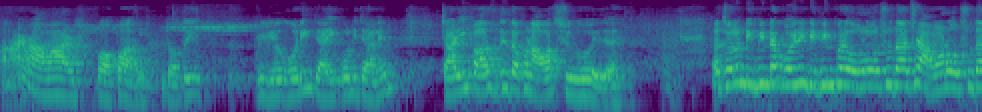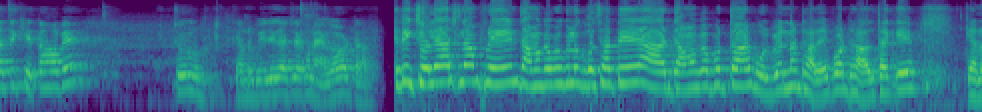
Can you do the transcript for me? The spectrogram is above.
আর আমার কপাল। যতই ভিডিও করি, যাই করি, জানেন চারি পাঁচ দিন তখন আওয়াজ শুরু হয়ে যায়। তা চলুন, টিফিনটা করিনি টিফিন করে ওরও ওষুধ আছে, আমারও ওষুধ আছে, খেতে হবে। চলুন। কেন বেজে গেছে এখন এগারোটা? এদিক চলে আসলাম ফ্রেন্ড জামা কাপড়গুলো গোছাতে। আর জামা কাপড় তো আর বলবেন না, ঢালের পর ঢাল থাকে। কেন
